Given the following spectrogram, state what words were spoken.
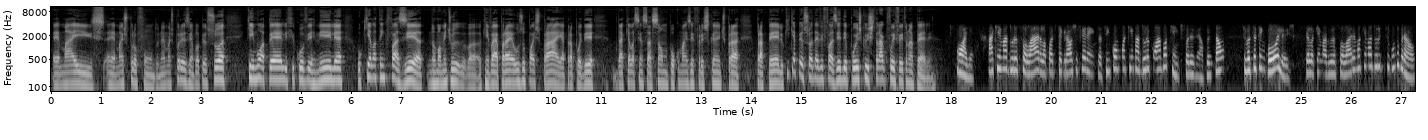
é, mais. É, mais profundo, né? Mas, por exemplo, a pessoa queimou a pele, ficou vermelha, o que ela tem que fazer? Normalmente quem vai à praia usa o pós-praia para poder dar aquela sensação um pouco mais refrescante para a pele. O que, que a pessoa deve fazer depois que o estrago foi feito na pele? Olha, a queimadura solar ela pode ter graus diferentes, assim como uma queimadura com água quente, por exemplo. Então, se você tem bolhas pela queimadura solar, é uma queimadura de segundo grau.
